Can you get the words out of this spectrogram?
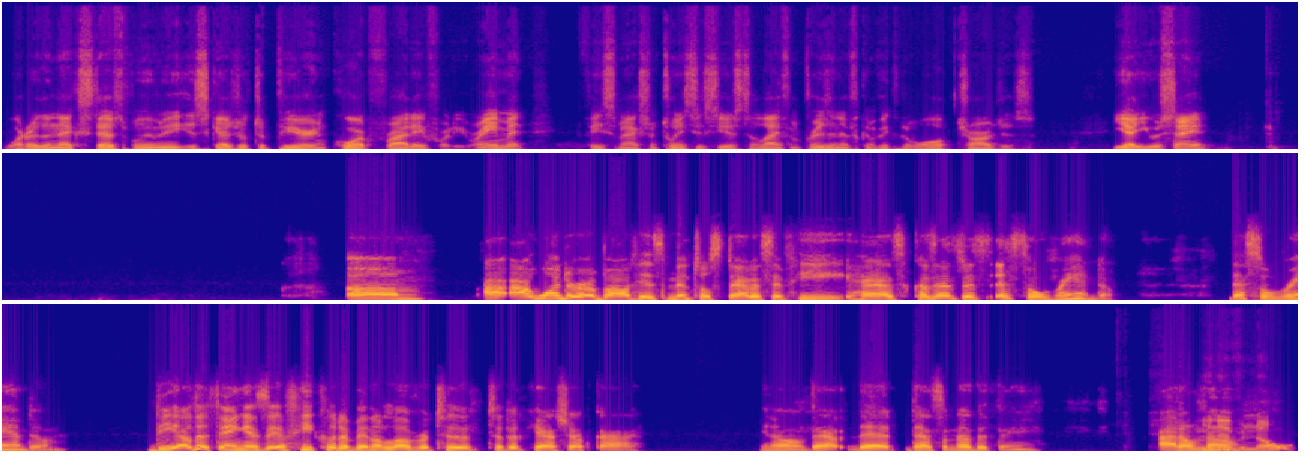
What are the next steps? Momeni is scheduled to appear in court Friday for the arraignment. Face maximum 26 years to life in prison if convicted of all charges. Yeah, you were saying? Um, I, I wonder about his mental status if he has, because that's just that's so random. That's so random. The other thing is if he could have been a lover to to the Cash App guy. You know that that that's another thing. I don't you know. You never know.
